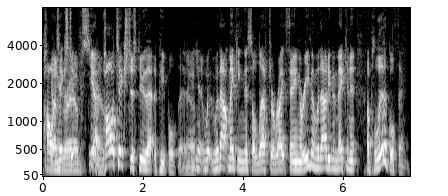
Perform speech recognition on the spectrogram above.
politics. ju- grabs, yeah, yeah. politics just do that to people. Uh, Yeah. you know, wi- without making this a left or right thing, or even without even making it a political thing.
